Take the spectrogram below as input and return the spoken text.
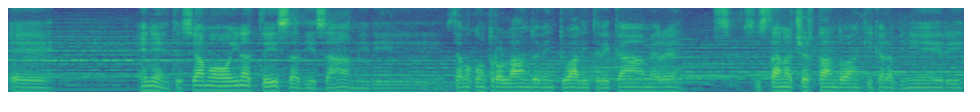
e, e, niente, siamo in attesa di esami, di, stiamo controllando eventuali telecamere, si stanno accertando anche i carabinieri,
